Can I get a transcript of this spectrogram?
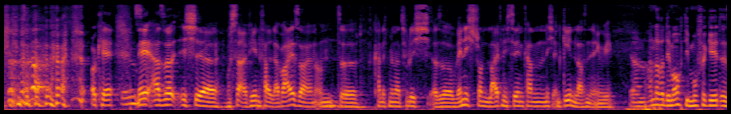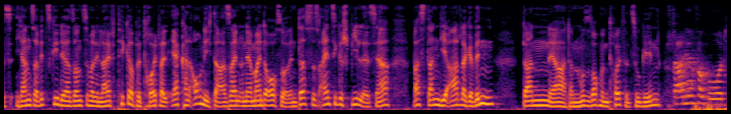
okay. Nee, also ich äh, muss da auf jeden Fall dabei sein und äh, kann ich mir natürlich, also wenn ich schon live nicht sehen kann, nicht entgehen lassen irgendwie. Ja, ein anderer, dem auch die Muffe geht, ist Jan Sawicki, der sonst immer den Live-Ticker betreut, weil er kann auch nicht da sein und er meinte auch so, wenn das das einzige Spiel ist, ja, was dann die Adler gewinnen, dann, ja, dann muss es auch mit dem Teufel zugehen. Stadionverbot.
